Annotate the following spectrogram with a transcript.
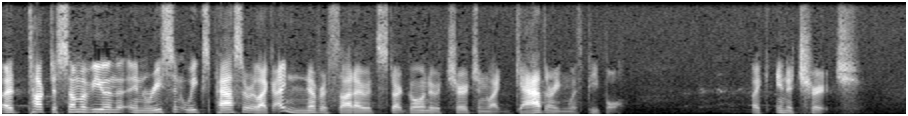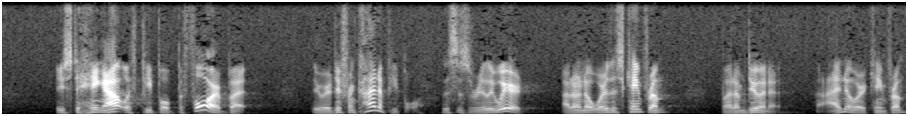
I talked to some of you in, the, in recent weeks past who were like, I never thought I would start going to a church and like gathering with people, like in a church. I used to hang out with people before, but they were a different kind of people. This is really weird. I don't know where this came from, but I'm doing it. I know where it came from.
